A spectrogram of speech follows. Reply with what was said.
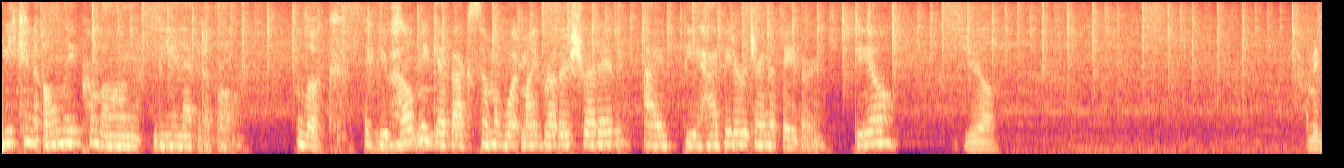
We can only prolong the inevitable. Look, if you help me get back some of what my brother shredded, I'd be happy to return the favor. Deal? Yeah. I mean,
